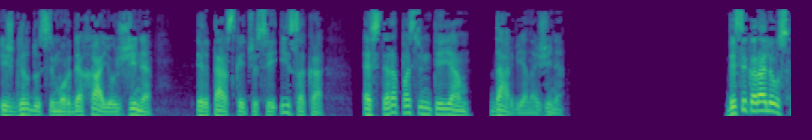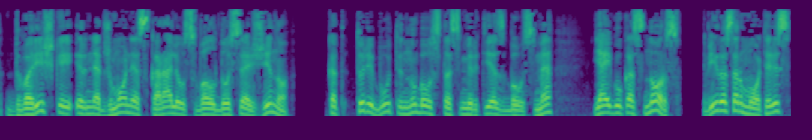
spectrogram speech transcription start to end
išgirdusi Mordechajo žinę ir perskaičiusi įsaką, Estera pasiuntė jam dar vieną žinę. Visi karaliaus dvariškiai ir net žmonės karaliaus valdose žino, kad turi būti nubaustas mirties bausme, jeigu kas nors, vyras ar moteris,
